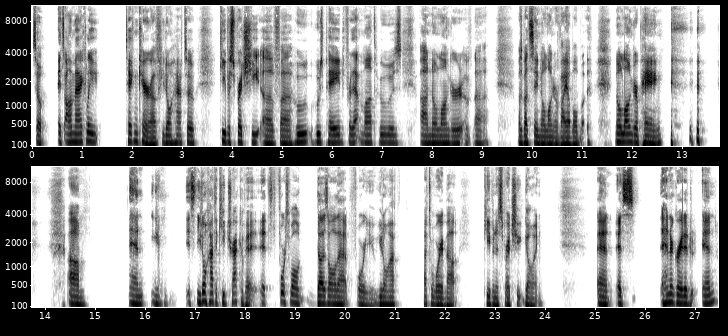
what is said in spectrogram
So it's automatically taken care of. You don't have to keep a spreadsheet of uh, who who's paid for that month, who is uh, no longer. Uh, I was about to say no longer viable, but no longer paying. um, and you it's you don't have to keep track of it. It's Fourth Wall does all that for you. You don't have have to worry about keeping a spreadsheet going, and it's integrated in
